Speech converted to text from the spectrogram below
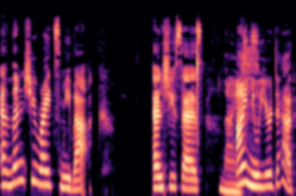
And then she writes me back. And she says, nice. "I knew your dad."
